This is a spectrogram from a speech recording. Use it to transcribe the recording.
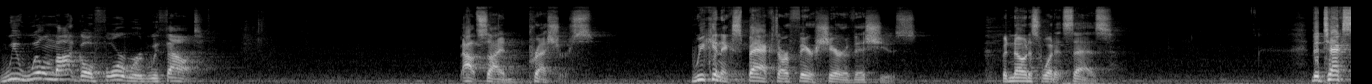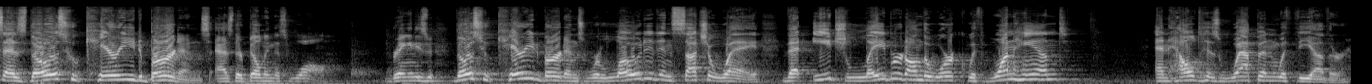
we will not go forward without outside pressures. We can expect our fair share of issues. But notice what it says. The text says, Those who carried burdens as they're building this wall bringing these those who carried burdens were loaded in such a way that each labored on the work with one hand and held his weapon with the other.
